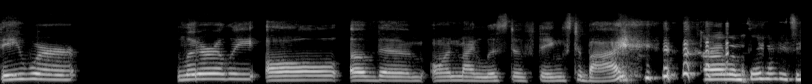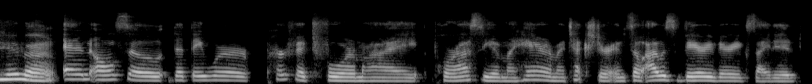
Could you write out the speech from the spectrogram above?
they were literally all of them on my list of things to buy. oh, I'm so happy to hear that. And also that they were perfect for my porosity of my hair and my texture. And so I was very, very excited.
